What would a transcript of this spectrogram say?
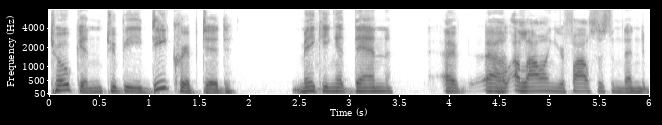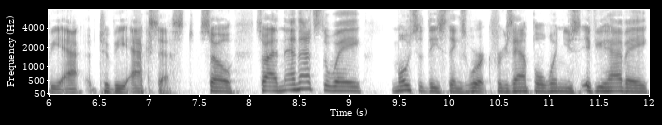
token to be decrypted, making it then uh, uh, allowing your file system then to be a- to be accessed. So so and, and that's the way most of these things work. For example, when you if you have a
